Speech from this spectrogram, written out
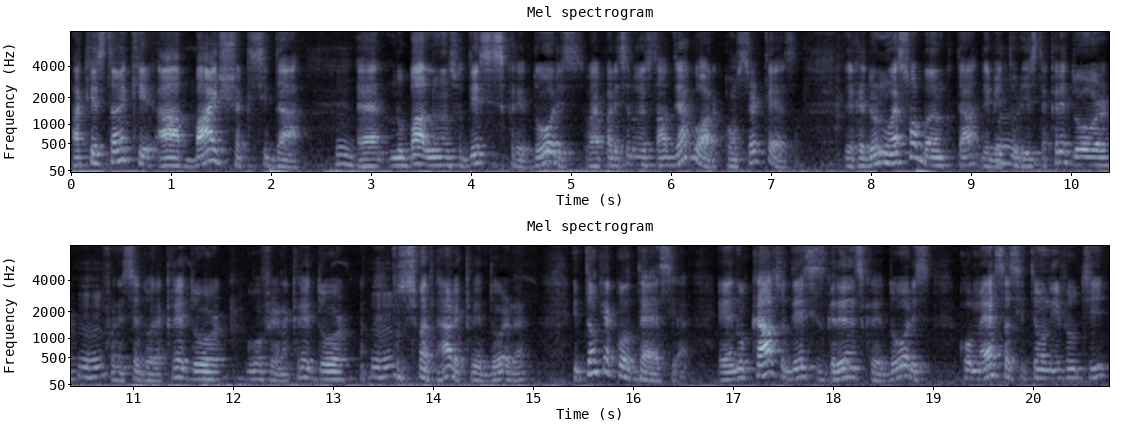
A questão é que a baixa que se dá hum. é, no balanço desses credores vai aparecer no resultado de agora, com certeza. O credor não é só banco, tá? Debenturista hum. é credor, uhum. fornecedor é credor, governo é credor, uhum. funcionário é credor, né? Então o que acontece? É, no caso desses grandes credores, começa a se ter um nível de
